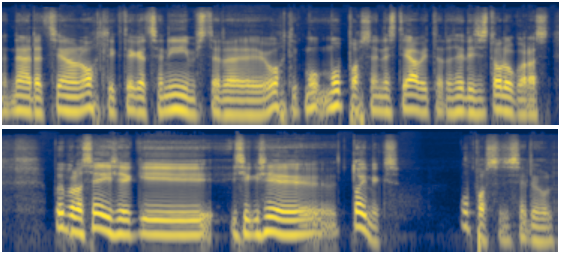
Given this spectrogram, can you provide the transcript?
et näed, et see on ohtlik, tegelikult see on inimestele ohtlik muposse ennast teavitada sellisest olukorrast. võib-olla see isegi, isegi see toimiks, muposse siis sel juhul.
